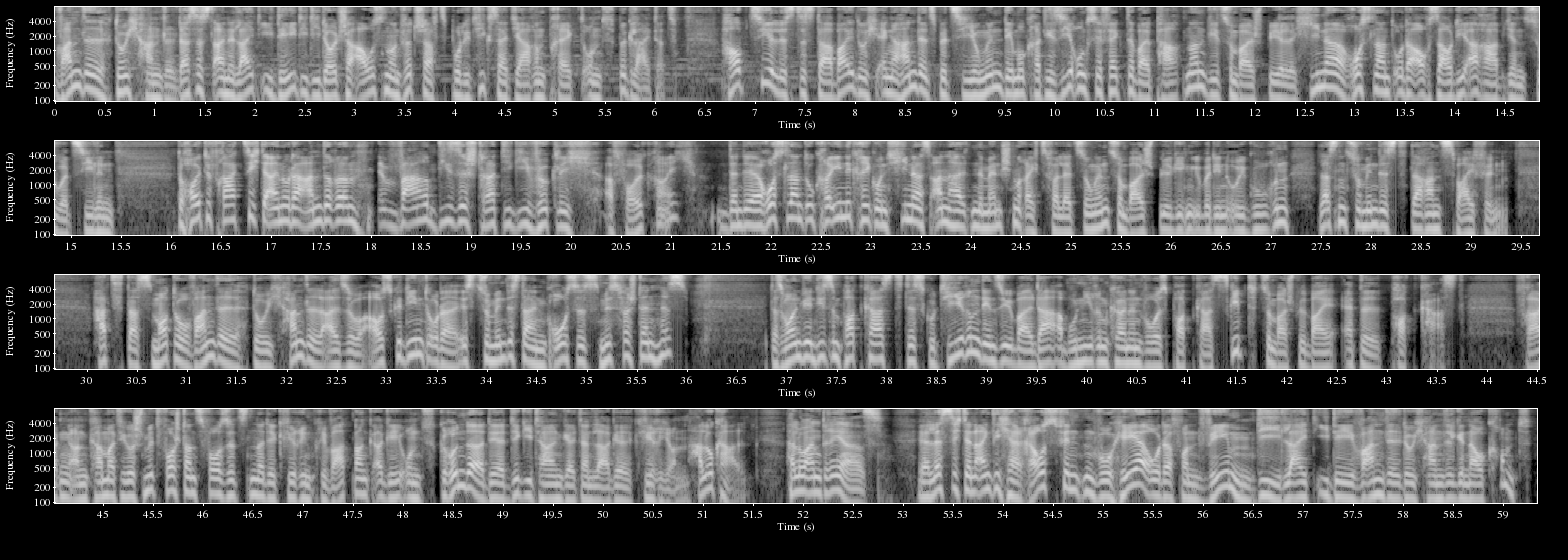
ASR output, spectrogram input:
Wandel durch Handel, das ist eine Leitidee, die die deutsche Außen- und Wirtschaftspolitik seit Jahren prägt und begleitet. Hauptziel ist es dabei, durch enge Handelsbeziehungen Demokratisierungseffekte bei Partnern wie zum Beispiel China, Russland oder auch Saudi-Arabien zu erzielen. Doch heute fragt sich der ein oder andere, war diese Strategie wirklich erfolgreich? Denn der Russland-Ukraine-Krieg und Chinas anhaltende Menschenrechtsverletzungen, zum Beispiel gegenüber den Uiguren, lassen zumindest daran zweifeln. Hat das Motto Wandel durch Handel also ausgedient oder ist zumindest ein großes Missverständnis? Das wollen wir in diesem Podcast diskutieren, den Sie überall da abonnieren können, wo es Podcasts gibt, zum Beispiel bei Apple Podcast. Fragen an Karl Matteo Schmidt, Vorstandsvorsitzender der Quirin Privatbank AG und Gründer der digitalen Geldanlage Quirion. Hallo Karl. Hallo Andreas. Ja, lässt sich denn eigentlich herausfinden, woher oder von wem die Leitidee Wandel durch Handel genau kommt?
